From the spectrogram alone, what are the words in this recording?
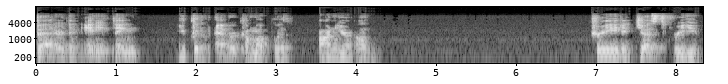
Better than anything you could have ever come up with on your own. Created just for you.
